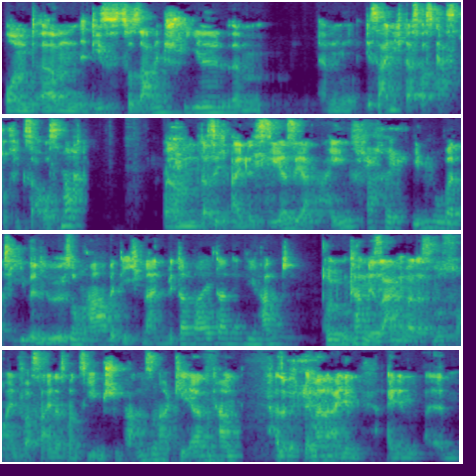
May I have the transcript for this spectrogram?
Und ähm, dieses Zusammenspiel ähm, ähm, ist eigentlich das, was Gastrofix ausmacht ähm, dass ich eine sehr, sehr einfache, innovative Lösung habe, die ich meinen Mitarbeitern in die Hand drücken kann. Wir sagen immer, das muss so einfach sein, dass man es jedem Schimpansen erklären kann. Also wenn man einem, einem, ähm,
